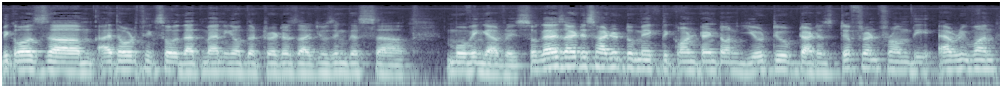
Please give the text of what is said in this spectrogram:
because um, I don't think so that many of the traders are using this uh, moving average. So guys i decided to make the content on youtube that is different from the everyone.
